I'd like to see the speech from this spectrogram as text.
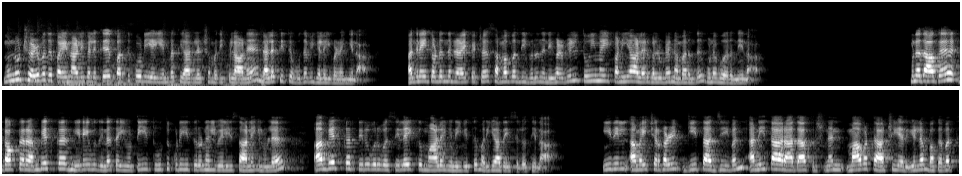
முன்னூற்று எழுபது பயனாளிகளுக்கு பத்து கோடியே எண்பத்தி ஆறு லட்சம் மதிப்பிலான நலத்திட்ட உதவிகளை வழங்கினார். அதனைத் தொடர்ந்து நடைபெற்ற சமபந்தி விருது நிகழ்வில் தூய்மை பணியாளர்களுடன் அமர்ந்து உணவு அருந்தினார். முன்னதாக டாக்டர் அம்பேத்கர் நினைவு தினத்தையொட்டி தூத்துக்குடி திருநெல்வேலி சாலையில் உள்ள அம்பேத்கர் திருவுருவ சிலைக்கு மாலை அணிவித்து மரியாதை செலுத்தினார். இதில் அமைச்சர்கள் கீதா ஜீவன் அனிதா ராதாகிருஷ்ணன் மாவட்ட ஆட்சியர் இளம் பகவத்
